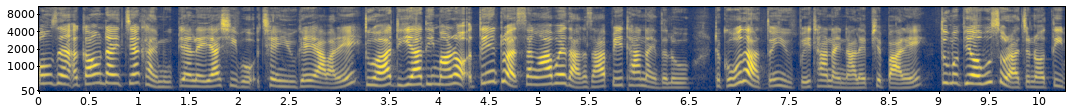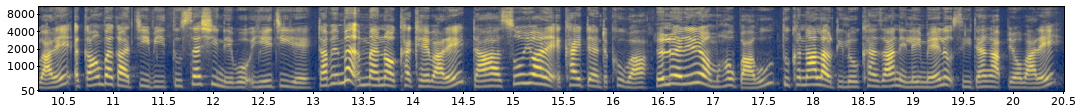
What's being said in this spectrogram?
ပုံစံအကောင့်တိုင်းကြက်ခိုင်မှုပြန်လည်ရရှိဖို့အချိန်ယူခဲ့ရပါတယ်။သူဟာဒီရာသီမှာတော့အသင်းအတွက်15ပွဲသာကစားပေးထားနိုင်သလိုတကိုးသာသွင်းယူပေးထားနိုင်တာလည်းဖြစ်ပါတယ်။သူမပြောဘူးဆိုတာကျွန်တော်သိပါတယ်။အကောင့်ဘက်ကကြည့်ပြီးသူဆက်ရှိနေဖို့အရေးကြီးတယ်။ဒါပေမဲ့အမှန်တော့ခက်ခဲပါတယ်။ဒါဟာဆိုးရွားတဲ့အခိုက်အတန့်တစ်ခုပါ။လွယ်လွယ်လေးတော့မဟုတ်ပါဘူး။သူခဏလောက်ဒီလိုခံစားနေလိမ့်မယ်လို့ဇီဒန်ကပြောပါတယ်။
